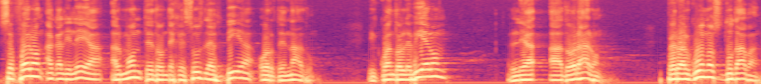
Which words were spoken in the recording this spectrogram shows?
se fueron a Galilea, al monte donde Jesús les había ordenado. Y cuando le vieron, le adoraron, pero algunos dudaban.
